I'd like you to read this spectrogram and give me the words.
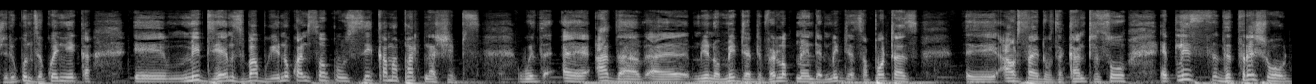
zviri kunze kwenyika uh, media yemuzimbabwe inokwanisa kusika mapartnerships with uh, other uh, you know, media development and media supporters uh, outside of the country. So at least the threshold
